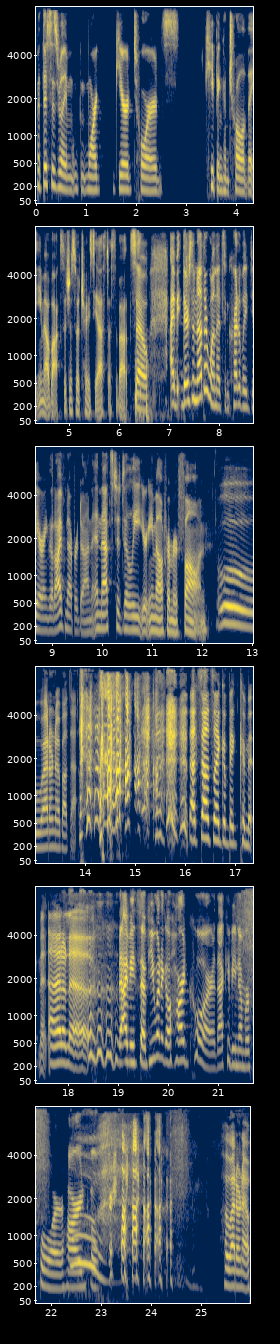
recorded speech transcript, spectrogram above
but this is really m- more geared towards keeping control of the email box, which is what Tracy asked us about. So, I there's another one that's incredibly daring that I've never done, and that's to delete your email from your phone. Ooh, I don't know about that. that sounds like a big commitment. I don't know. I mean, so if you want to go hardcore, that could be number four, hardcore. oh, I don't know.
